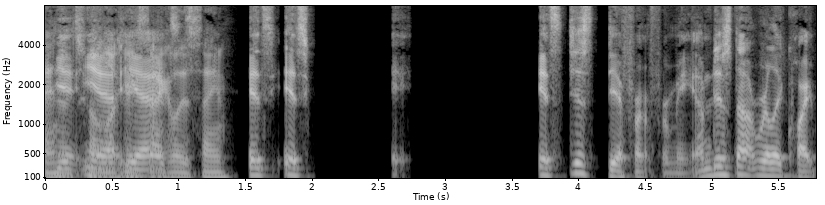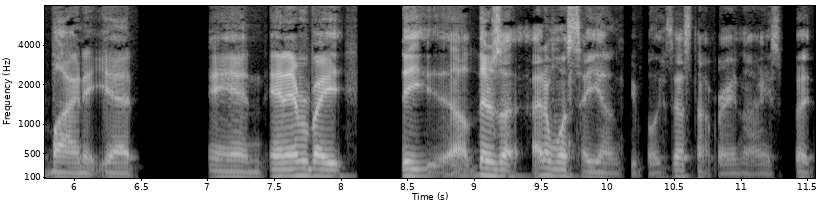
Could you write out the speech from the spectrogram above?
and Yeah, it's yeah, exactly the same. It's it's it's just different for me. I'm just not really quite buying it yet. And and everybody the uh, there's a I don't want to say young people because that's not very nice, but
